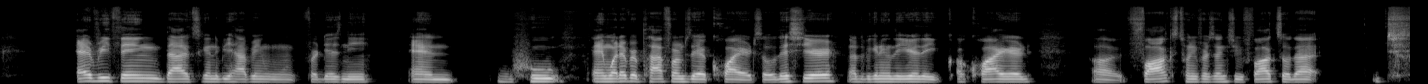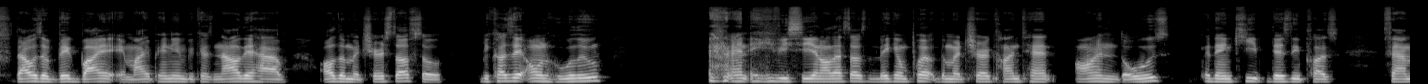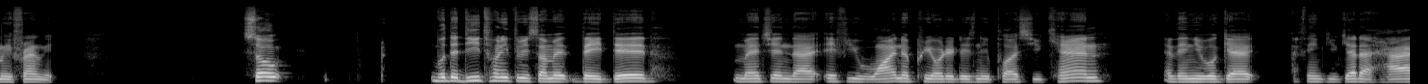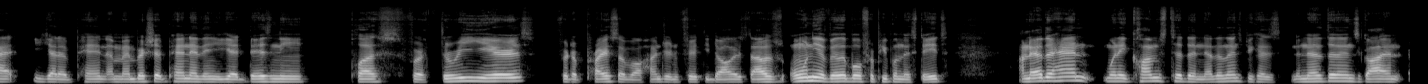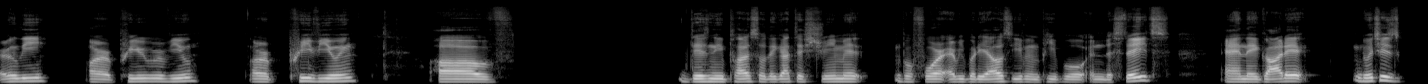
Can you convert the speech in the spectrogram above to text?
everything that's going to be happening for Disney and who and whatever platforms they acquired. So this year, at the beginning of the year, they acquired uh, Fox, 21st Century Fox. So that that was a big buy in my opinion because now they have all the mature stuff. So because they own Hulu and ABC and all that stuff, they can put the mature content on those and then keep Disney Plus family friendly. So with the D23 summit, they did mention that if you want to pre-order Disney Plus, you can, and then you will get I think you get a hat, you get a pin, a membership pin, and then you get Disney Plus for three years for the price of $150. That was only available for people in the States. On the other hand, when it comes to the Netherlands, because the Netherlands got an early or pre-review or previewing of Disney Plus, so they got to stream it before everybody else, even people in the States, and they got it, which is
